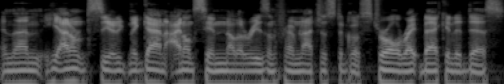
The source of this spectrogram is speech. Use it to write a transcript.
and then he, I don't see it again. I don't see another reason for him not just to go stroll right back into Dis.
